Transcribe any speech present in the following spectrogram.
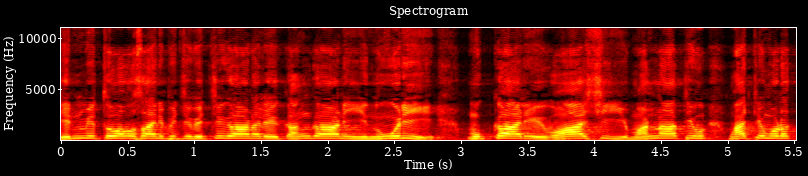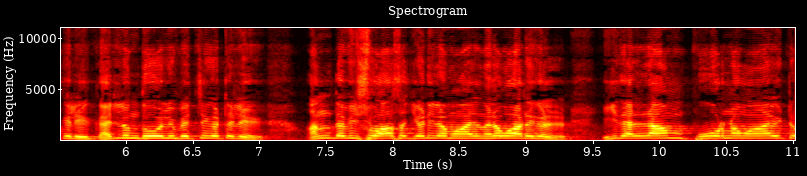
ജന്മിത്വം അവസാനിപ്പിച്ച് വെച്ചുകാണൽ കങ്കാണി നൂരി മുക്കാൽ വാശി മണ്ണാത്തി മാറ്റിമുടക്കൽ കല്ലും തോലും വെച്ചുകെട്ടൽ അന്ധവിശ്വാസ ജടിലമായ നിലപാടുകൾ ഇതെല്ലാം പൂർണമായിട്ട്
